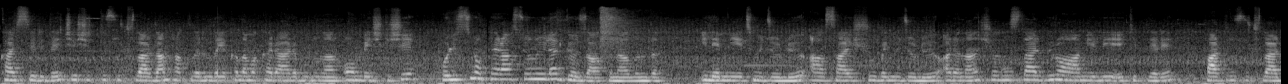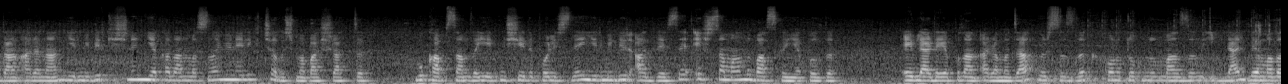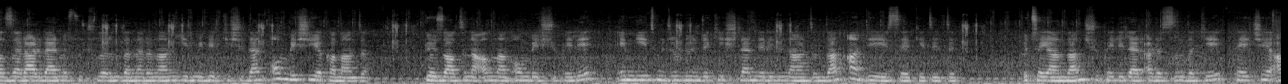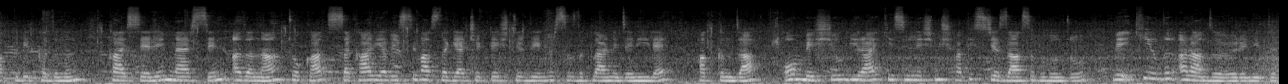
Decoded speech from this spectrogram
Kayseri'de çeşitli suçlardan haklarında yakalama kararı bulunan 15 kişi polisin operasyonuyla gözaltına alındı. İl Emniyet Müdürlüğü, Asayiş Şube Müdürlüğü, aranan şahıslar büro amirliği ekipleri farklı suçlardan aranan 21 kişinin yakalanmasına yönelik çalışma başlattı. Bu kapsamda 77 polisle 21 adrese eş zamanlı baskın yapıldı. Evlerde yapılan aramada hırsızlık, konut dokunulmazlığını ihlal ve mala zarar verme suçlarından aranan 21 kişiden 15'i yakalandı. Gözaltına alınan 15 şüpheli Emniyet Müdürlüğü'ndeki işlemlerinin ardından adliyeye sevk edildi. Öte yandan şüpheliler arasındaki FC adlı bir kadının Kayseri, Mersin, Adana, Tokat, Sakarya ve Sivas'ta gerçekleştirdiği hırsızlıklar nedeniyle hakkında 15 yıl 1 ay kesinleşmiş hapis cezası bulunduğu ve 2 yıldır arandığı öğrenildi.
